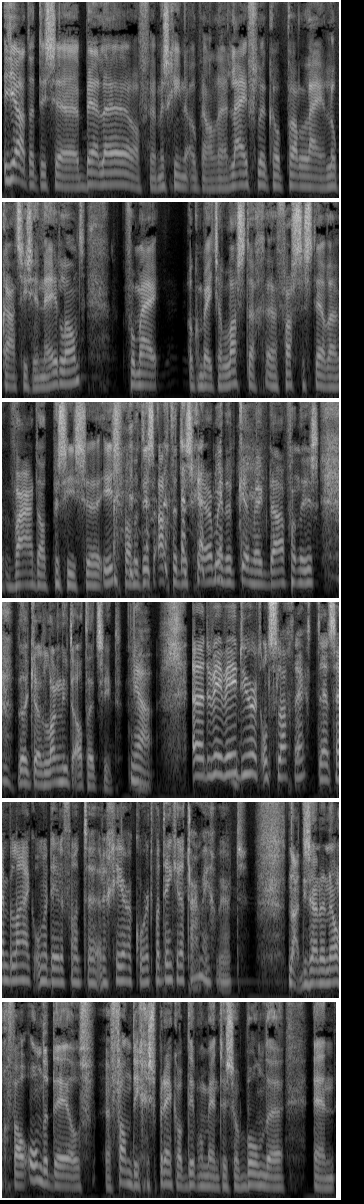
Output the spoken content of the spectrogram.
Ja, dat is uh, bellen of uh, misschien ook wel uh, lijfelijk op allerlei locaties in Nederland. Voor mij ook een beetje lastig uh, vast te stellen waar dat precies uh, is. Want het is achter de schermen en het kenmerk daarvan is dat je het lang niet altijd ziet. Ja, uh, de WW duurt ontslagrecht. Dat zijn belangrijke onderdelen van het regeerakkoord. Wat denk je dat daarmee gebeurt? Nou, die zijn in elk geval onderdeel van die gesprekken op dit moment tussen bonden en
